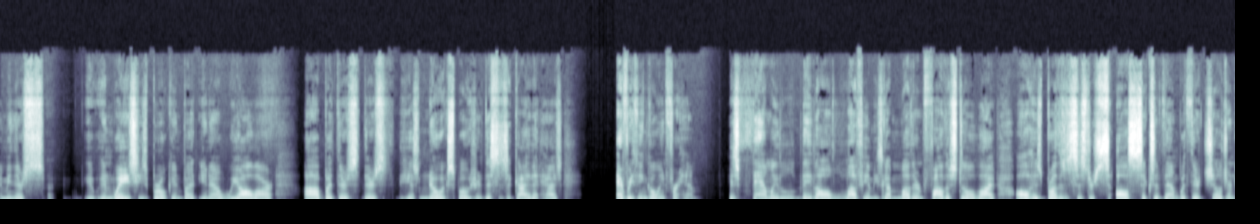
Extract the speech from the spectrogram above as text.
I mean, there's in ways he's broken, but you know we all are. Uh, but there's there's he has no exposure. This is a guy that has everything going for him. His family, they all love him. He's got mother and father still alive. All his brothers and sisters, all six of them with their children,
